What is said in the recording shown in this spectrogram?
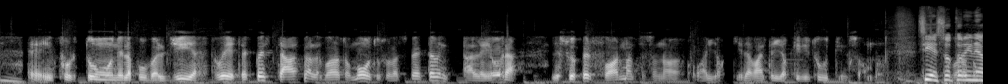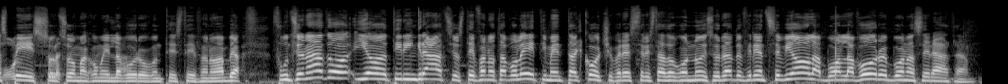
mm. eh, infortunio nella pubalgia, e quest'altro, ha lavorato molto sull'aspetto mentale e ora le sue performance sono occhi, davanti agli occhi di tutti. Insomma. Sì, e sottolinea spesso insomma, come il lavoro con te Stefano abbia funzionato. Io ti ringrazio Stefano Tavoletti, mental coach, per essere stato con noi su Radio Firenze Viola, buon lavoro e buona serata.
